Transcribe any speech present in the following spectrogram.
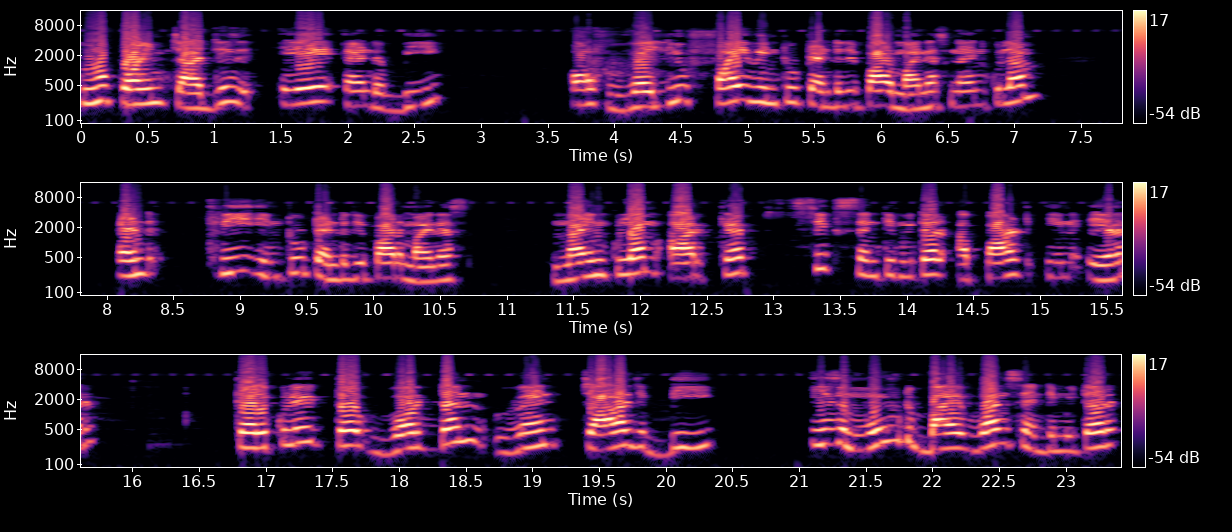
two point charges A and B of value 5 into 10 to the power minus 9 coulomb and 3 into 10 to the power minus 9 coulomb are kept 6 centimeter apart in air. Calculate the work done when charge B is moved by 1 centimeter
